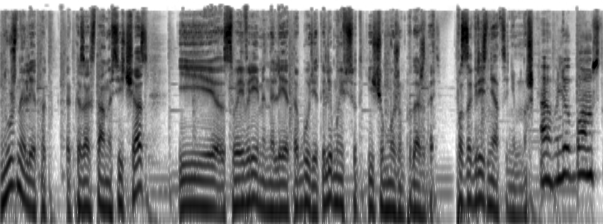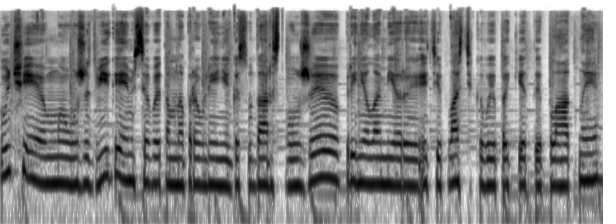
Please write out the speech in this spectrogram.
Нужно ли это Казахстану сейчас и своевременно ли это будет, или мы все-таки еще можем подождать, позагрязняться немножко? А в любом случае мы уже двигаемся в этом направлении. Государство уже приняло меры. Эти пластиковые пакеты платные.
